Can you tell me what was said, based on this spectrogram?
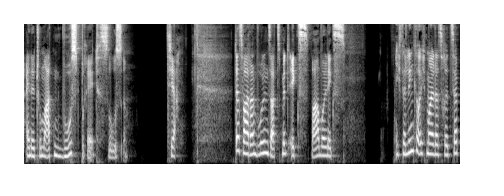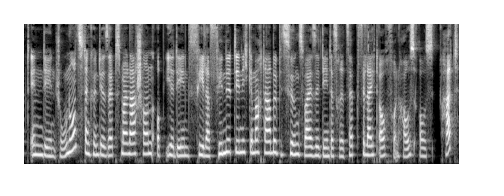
eine Tomaten-Wurstbrätsoße. Tja, das war dann wohl ein Satz mit X, war wohl nix. Ich verlinke euch mal das Rezept in den Show Notes, dann könnt ihr selbst mal nachschauen, ob ihr den Fehler findet, den ich gemacht habe, beziehungsweise den das Rezept vielleicht auch von Haus aus hat.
